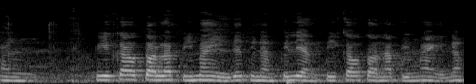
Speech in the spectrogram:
อันปีเก้าตอนรับปีใหม่อีกได้พี่น้องไปเลี้ยงปีเก้าตอนรับปีใหม่อีกเนาะ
